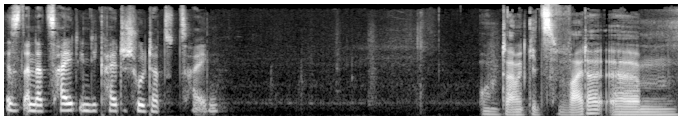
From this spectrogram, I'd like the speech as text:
ist es an der Zeit, ihnen die kalte Schulter zu zeigen. Und damit geht's weiter. Ähm,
